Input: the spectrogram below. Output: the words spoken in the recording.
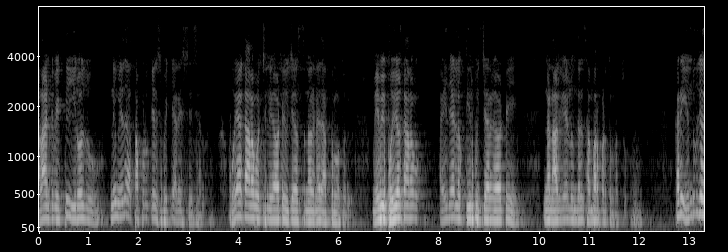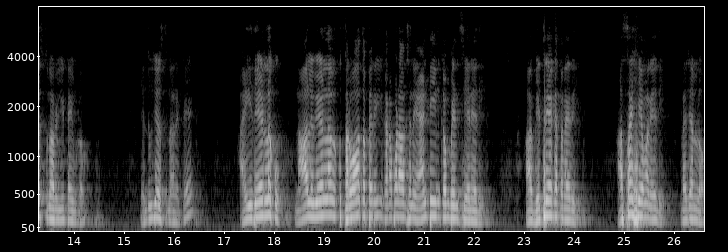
అలాంటి వ్యక్తి ఈరోజు నీ మీద తప్పుడు కేసు పెట్టి అరెస్ట్ చేశారు. పోయాకాలం వచ్చింది కాబట్టి ఇవి చేస్తున్నారు అనేది అర్థమవుతుంది. మేబీ పోయే కాలం ఐదేళ్ళకు తీర్పు ఇచ్చారు కాబట్టి ఇంకా నాలుగేళ్ళు ఉందని సంబరపడుతుండొచ్చు. కానీ ఎందుకు చేస్తున్నారు ఈ టైంలో? ఎందుకు చేస్తున్నారంటే ఐదేళ్ళకు నాలుగేళ్ళ తర్వాత పెరిగి కనపడాల్సిన యాంటీ ఇన్కంబెన్సీ అనేది ఆ వ్యతిరేకత అనేది అసహ్యం అనేది ప్రజల్లో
